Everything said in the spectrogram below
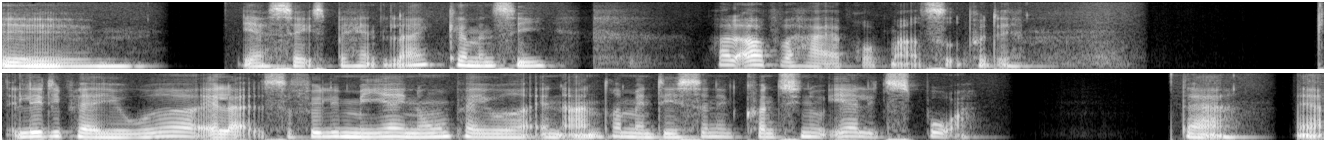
øh, ja, sagsbehandler, ikke, kan man sige. Hold op, hvor har jeg brugt meget tid på det. Lidt i perioder, eller selvfølgelig mere i nogle perioder end andre, men det er sådan et kontinuerligt spor, der ja.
